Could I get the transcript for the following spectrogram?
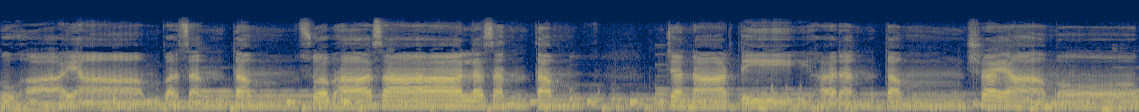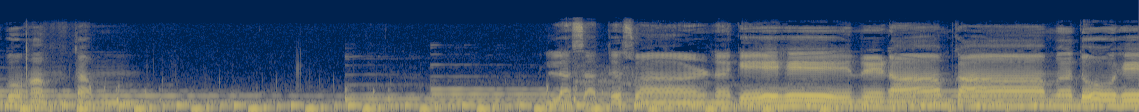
गुहायां वसन्तं स्वभासालसन्तं जनार्तिहरन्तं श्रयामो गुहं तम् लसत्स्वर्णगेहे नृणां कामदोहे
